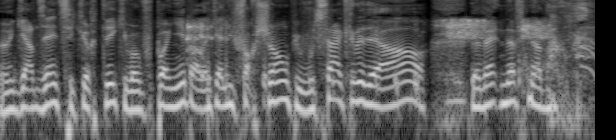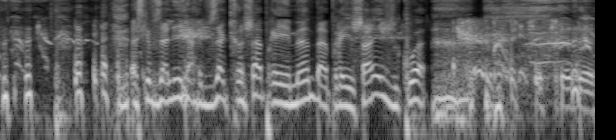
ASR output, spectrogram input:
un, gardien de sécurité qui va vous pogner par le califorchon puis vous sacrer dehors le 29 novembre. Est-ce que vous allez vous accrocher après les meubles, après les chaises ou quoi? Ce serait de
